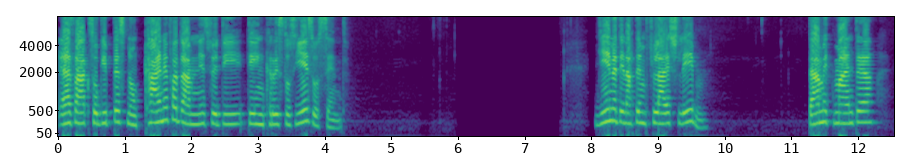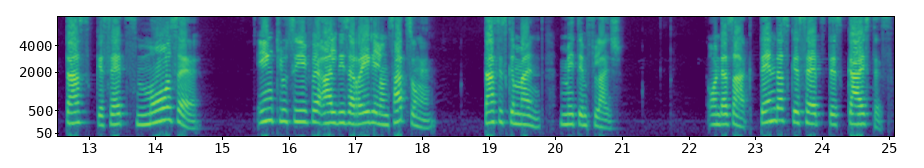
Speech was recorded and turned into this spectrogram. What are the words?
Er sagt, so gibt es nun keine Verdammnis für die, die in Christus Jesus sind. Jene, die nach dem Fleisch leben. Damit meint er das Gesetz Mose, inklusive all dieser Regeln und Satzungen. Das ist gemeint mit dem Fleisch. Und er sagt, denn das Gesetz des Geistes.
